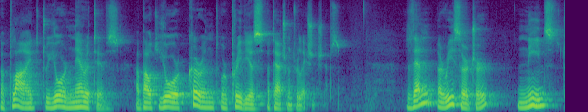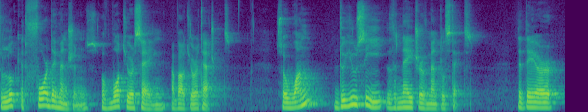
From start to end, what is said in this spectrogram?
applied to your narratives about your current or previous attachment relationships. Then a researcher needs to look at four dimensions of what you're saying about your attachments. So, one, do you see the nature of mental states? That they are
